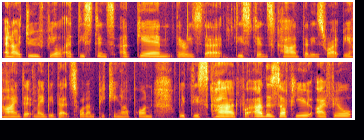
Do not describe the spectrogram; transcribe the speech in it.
and I do feel a distance again. There is that distance card that is right behind it. Maybe that's what I'm picking up on with this card. For others of you, I feel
